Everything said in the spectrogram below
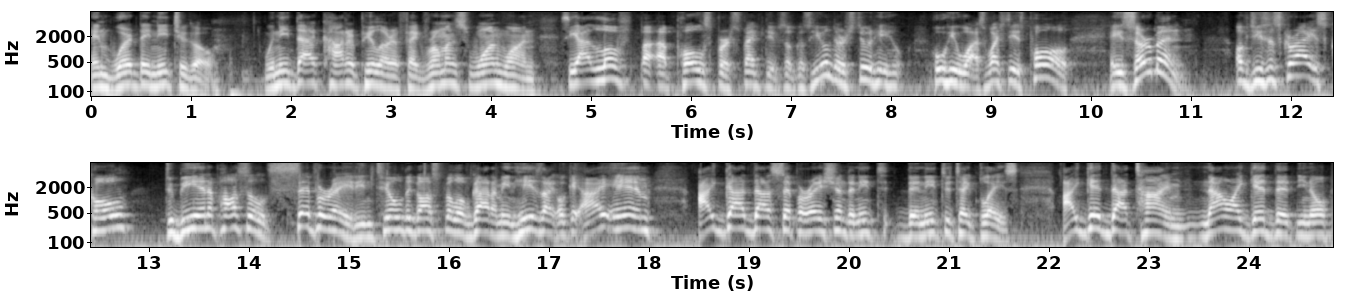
and where they need to go. We need that caterpillar effect. Romans 1 1. See, I love uh, uh, Paul's perspective. So, because he understood he, who he was. Watch this Paul, a servant of Jesus Christ, called to be an apostle, separate until the gospel of God. I mean, he's like, okay, I am I got that separation that need to, that need to take place. I get that time. Now I get that, you know,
